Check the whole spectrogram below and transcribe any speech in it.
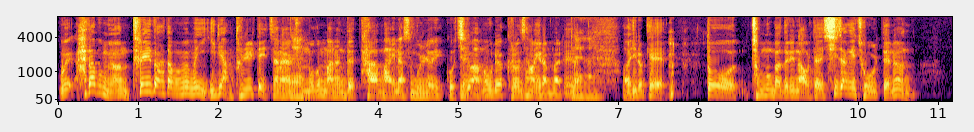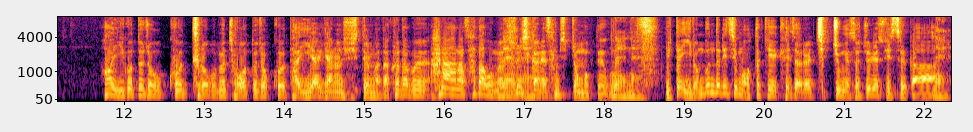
왜 하다 보면 트레이더 하다 보면 왜 일이 안 풀릴 때 있잖아요. 네. 종목은 많은데 다 마이너스 물려 있고 지금 아마 우리가 그런 상황이란 말이에요. 네, 네. 어, 이렇게 또 전문가들이 나올 때 시장이 좋을 때는 아 이것도 좋고 들어보면 저것도 좋고 다 이야기하는 주식들마다 그러다 보면 하나하나 사다 보면 네네. 순식간에 30종목 되고 네네. 일단 이런 분들이 지금 어떻게 계좌를 집중해서 줄일 수 있을까 네.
